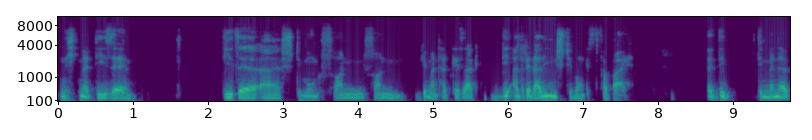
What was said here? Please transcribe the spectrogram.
nicht mehr diese, diese äh, Stimmung von, von, jemand hat gesagt, die Adrenalinstimmung ist vorbei. Äh, die, die Männer,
